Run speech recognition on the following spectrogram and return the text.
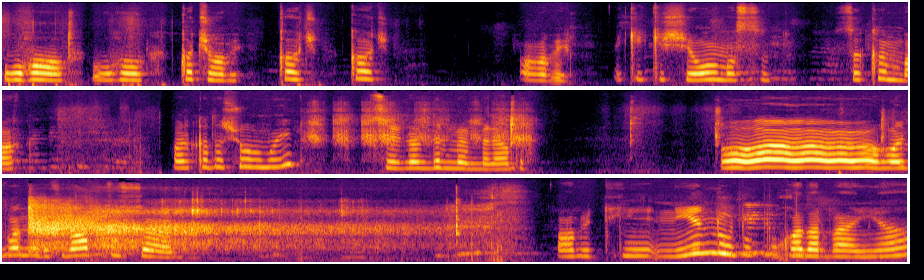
Oha. Oha. Kaç abi. Kaç. Kaç. Abi. iki kişi olmasın. Sakın bak. Arkadaş olmayın. Sinirlendirmem ben abi. Oo, hayvan herif ne yaptın sen? Abi niye, noob bu kadar ben ya?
